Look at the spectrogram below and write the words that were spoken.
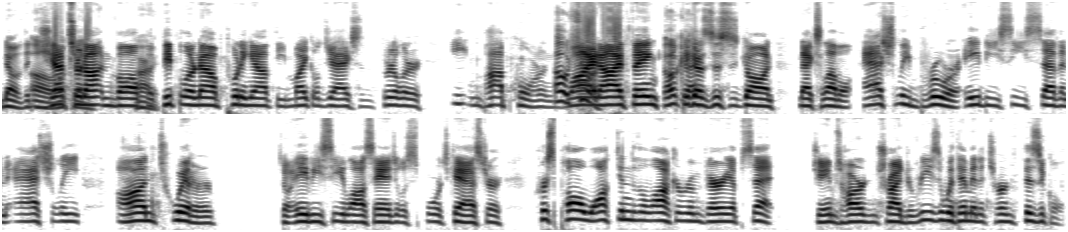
No, the Oh, Jets are not involved, All but right. people are now putting out the Michael Jackson thriller eating popcorn Oh, sure. wide eye thing Okay. because this has gone next level. Ashley Brewer, ABC7 Ashley on Twitter. So ABC Los Angeles sportscaster. Chris Paul walked into the locker room very upset. James Harden tried to reason with him and it turned physical.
